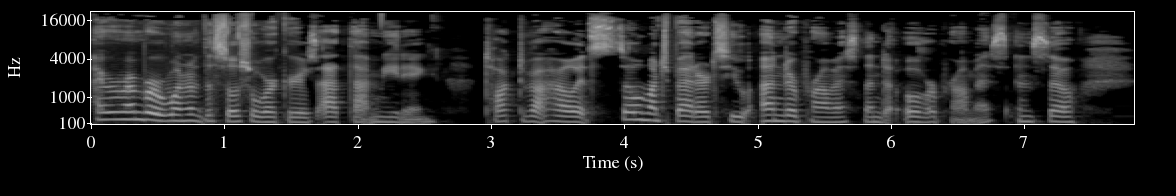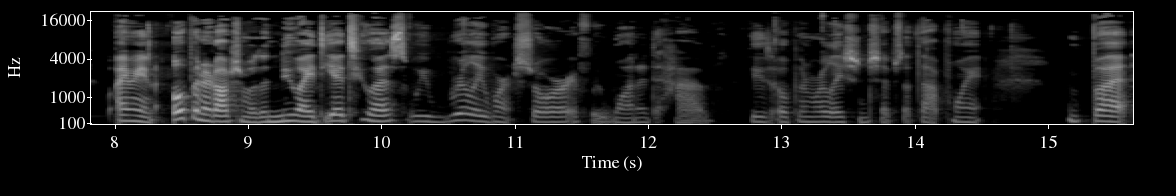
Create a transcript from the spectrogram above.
I remember one of the social workers at that meeting talked about how it's so much better to underpromise than to overpromise. And so, I mean, open adoption was a new idea to us. We really weren't sure if we wanted to have these open relationships at that point but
